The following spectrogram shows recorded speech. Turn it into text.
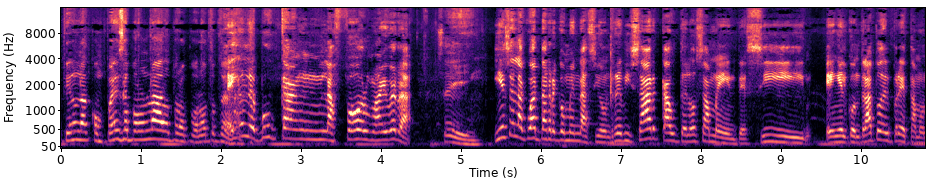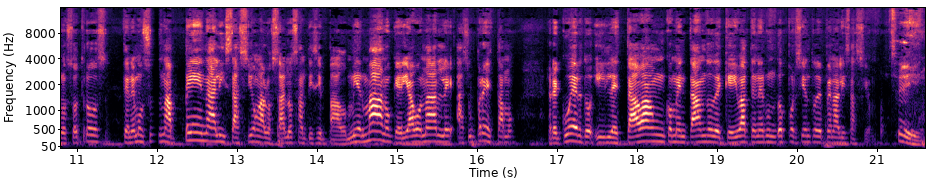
tiene una compensa por un lado, pero por otro te Ellos le buscan la forma, ¿verdad? Sí. Y esa es la cuarta recomendación, revisar cautelosamente si en el contrato del préstamo nosotros tenemos una penalización a los saldos anticipados. Mi hermano quería abonarle a su préstamo, recuerdo, y le estaban comentando de que iba a tener un 2% de penalización. Sí.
